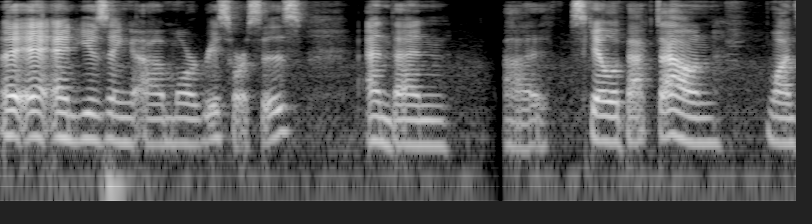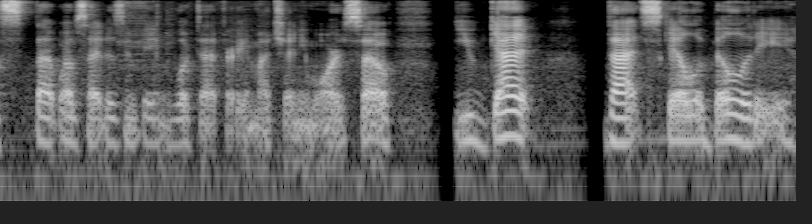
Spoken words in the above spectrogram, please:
and using uh, more resources, and then uh, scale it back down once that website isn't being looked at very much anymore. So you get that scalability,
